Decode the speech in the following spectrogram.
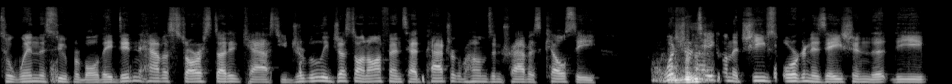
to win the Super Bowl. They didn't have a star-studded cast. You really just on offense had Patrick Mahomes and Travis Kelce. What's your mm-hmm. take on the Chiefs organization, the the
